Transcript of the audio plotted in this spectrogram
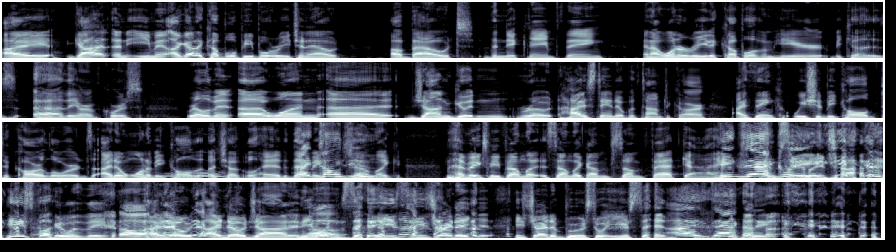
I got an email. I got a couple of people reaching out about the nickname thing, and I want to read a couple of them here because uh, they are, of course, relevant. Uh, one, uh, John Gooden wrote, "Hi, stand up with Tom Thakkar. I think we should be called Thakkar Lords. I don't want to be called a chucklehead. That I makes me sound like." That makes me sound like sound like I'm some fat guy. Exactly. John. He's fucking with me. Oh. I know, I know, John, and he Oh. wouldn't say he's he's trying to get, he's trying to boost what you said. exactly.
